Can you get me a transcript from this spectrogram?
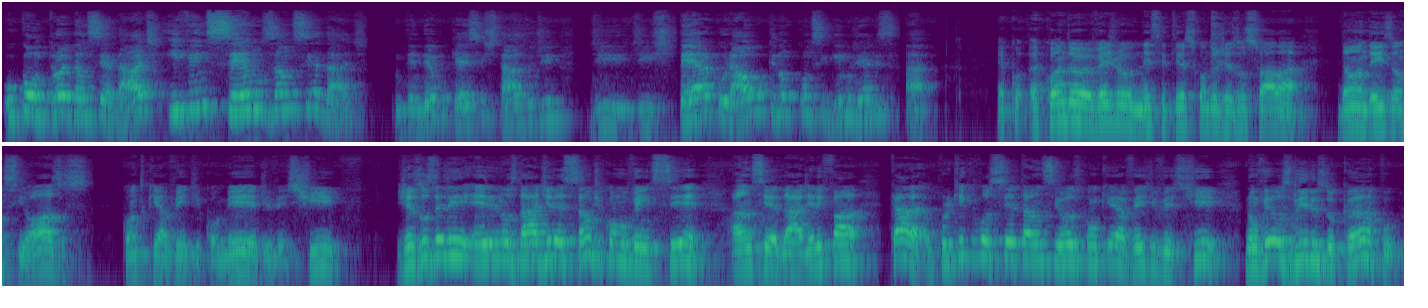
o controle da ansiedade e vencermos a ansiedade. Entendeu? Que é esse estado de, de, de espera por algo que não conseguimos realizar. É, é quando eu vejo nesse texto, quando Jesus fala, não andeis ansiosos, quanto que haver de comer, de vestir. Jesus ele, ele nos dá a direção de como vencer a ansiedade. Ele fala, cara, por que, que você está ansioso com o que haver de vestir? Não vê os lírios do campo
